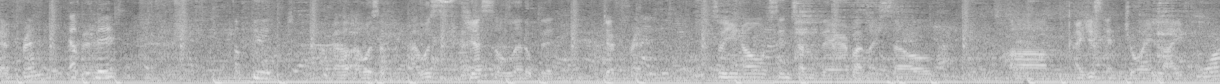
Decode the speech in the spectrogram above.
different. A bit. I, I was a, I was just a little bit different. So you know, since I'm there by myself, um, I just enjoy life more.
